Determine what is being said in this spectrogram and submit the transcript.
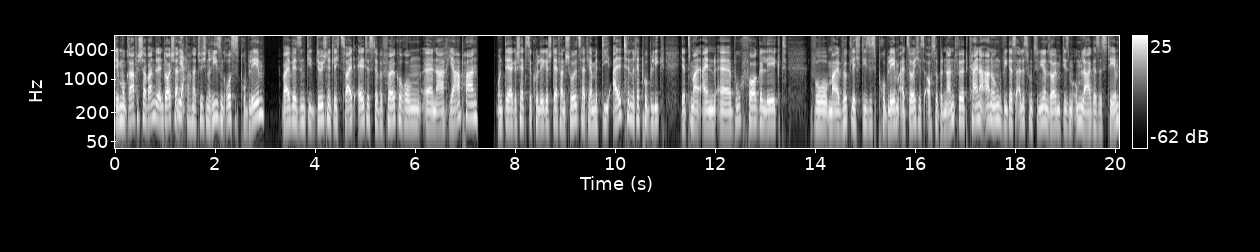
demografischer Wandel in Deutschland Ja. einfach natürlich ein riesengroßes Problem, weil wir sind die durchschnittlich zweitälteste Bevölkerung äh, nach Japan. Und der geschätzte Kollege Stefan Schulz hat ja mit Die Alten Republik jetzt mal ein äh, Buch vorgelegt, wo mal wirklich dieses Problem als solches auch so benannt wird. Keine Ahnung, wie das alles funktionieren soll mit diesem Umlagesystem.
